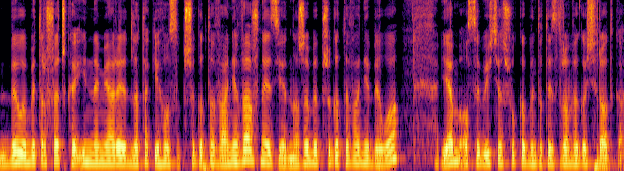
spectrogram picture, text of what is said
byłyby troszeczkę inne miary dla takich osób przygotowania. Ważne jest jedno, żeby przygotowanie było. Ja osobiście szukałbym tutaj zdrowego środka.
